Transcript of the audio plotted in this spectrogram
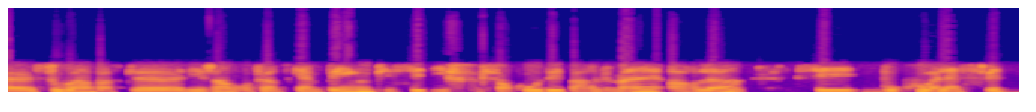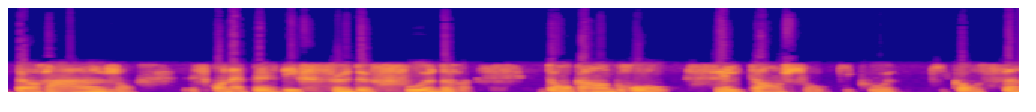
Euh, souvent parce que les gens vont faire du camping, puis c'est des feux qui sont causés par l'humain. Or là, c'est beaucoup à la suite d'orages, ce qu'on appelle des feux de foudre. Donc, en gros, c'est le temps chaud qui cause, qui cause ça,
